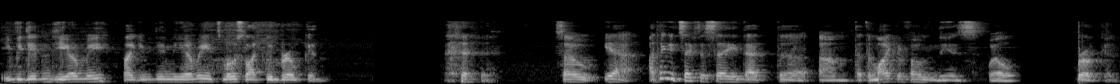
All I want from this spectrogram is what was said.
If you didn't hear me, like if you didn't hear me, it's most likely broken. so yeah, I think it's safe to say that the um, that the microphone is well broken.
